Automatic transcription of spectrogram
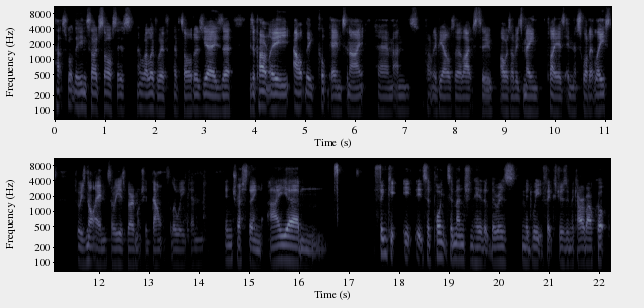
that's what the inside sources who I live with have told us. Yeah, he's uh, he's apparently out the cup game tonight, um, and apparently Bielsa likes to always have his main players in the squad at least. So he's not in, so he is very much a doubt for the weekend. Interesting. I um, think it, it, it's a point to mention here that there is midweek fixtures in the Carabao Cup,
